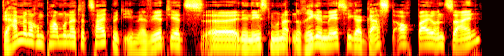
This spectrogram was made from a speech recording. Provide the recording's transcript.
Wir haben ja noch ein paar Monate Zeit mit ihm. Er wird jetzt äh, in den nächsten Monaten regelmäßiger Gast auch bei uns sein.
